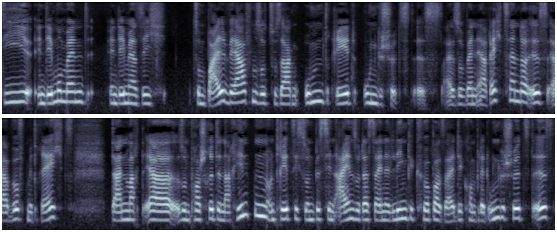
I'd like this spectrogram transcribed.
die in dem Moment, in dem er sich zum Ballwerfen sozusagen umdreht, ungeschützt ist. Also wenn er Rechtshänder ist, er wirft mit rechts, dann macht er so ein paar Schritte nach hinten und dreht sich so ein bisschen ein, sodass seine linke Körperseite komplett ungeschützt ist.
